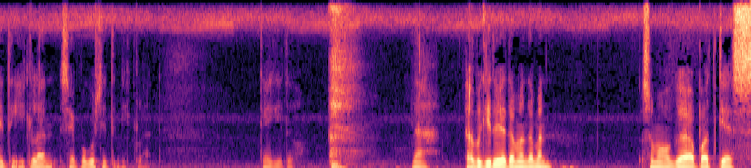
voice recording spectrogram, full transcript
nyeting iklan saya fokus nyeting iklan. Kayak gitu. Nah eh, begitu ya teman-teman. Semoga podcast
